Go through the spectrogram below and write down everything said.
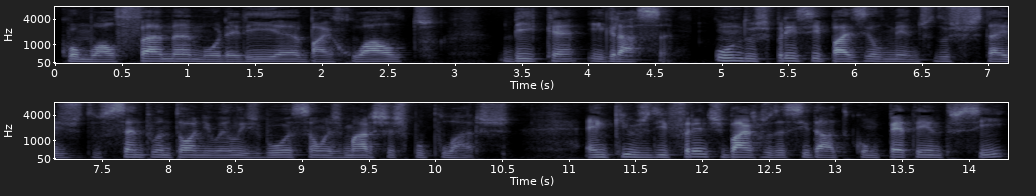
como Alfama, Moraria, Bairro Alto, Bica e Graça. Um dos principais elementos dos festejos do Santo António em Lisboa são as marchas populares em que os diferentes bairros da cidade competem entre si,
